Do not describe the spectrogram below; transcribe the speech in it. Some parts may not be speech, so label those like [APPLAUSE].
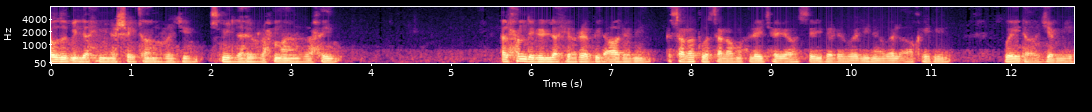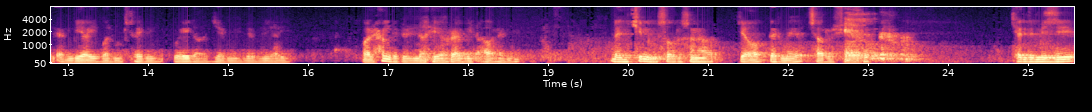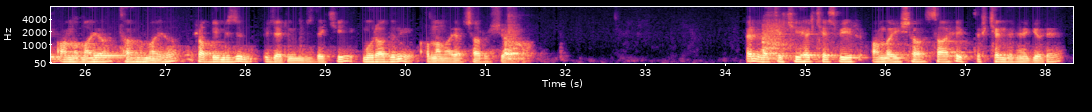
Euzu billahi mineşşeytanirracim. Bismillahirrahmanirrahim. Elhamdülillahi rabbil alamin. Essalatu vesselamu aleyke ya seyyidel evvelin ve'l ahirin ve ila cemil enbiya'i ve'l murselin ve ila cemil evliya'i. Velhamdülillahi rabbil alamin. Ben kimim sorusuna cevap vermeye çalışıyorum. Kendimizi anlamaya, tanımaya, Rabbimizin üzerimizdeki muradını anlamaya çalışıyorum. Elbette ki herkes bir anlayışa sahiptir kendine göre,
